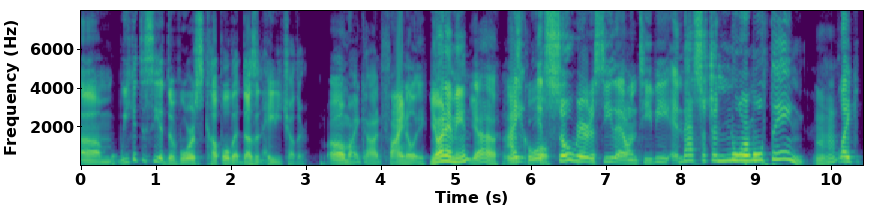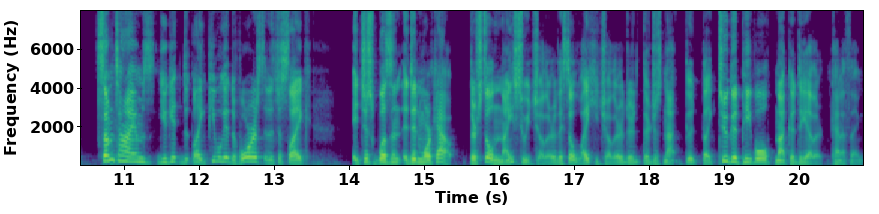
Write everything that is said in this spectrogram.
um, we get to see a divorced couple that doesn't hate each other. Oh my god, finally. You know what I mean? Yeah, it was I, cool. It's so rare to see that on TV, and that's such a normal thing. hmm Like sometimes you get like people get divorced, and it's just like it just wasn't. It didn't work out. They're still nice to each other. They still like each other. They're they're just not good. Like two good people, not good together, kind of thing.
